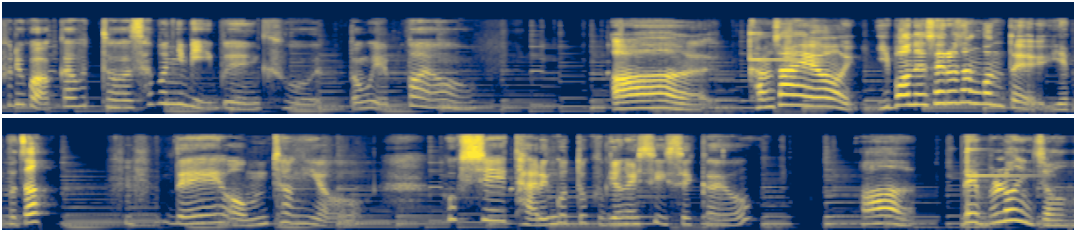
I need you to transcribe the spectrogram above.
그리고 아까부터 사부님이 입은 그 옷 너무 예뻐요. 아 감사해요 이번에 새로 산 건데 예쁘죠? 네, 엄청이요. 혹시 다른 곳도 구경할 수 있을까요? 아 네 물론이죠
